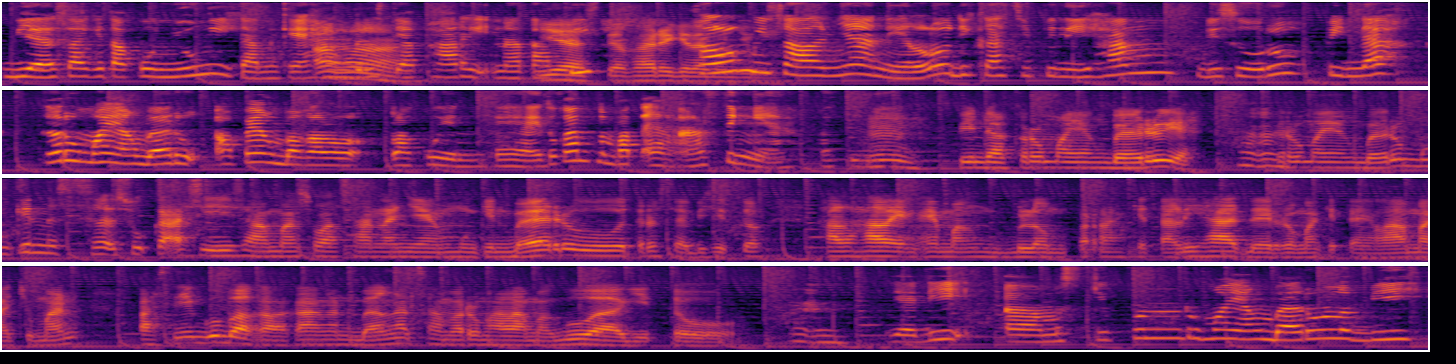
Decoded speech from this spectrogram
biasa kita kunjungi kan, kayak hampir Aha. setiap hari. Nah, Iya, tapi setiap hari kita kalau kunjungi. misalnya nih lo dikasih pilihan disuruh pindah ke rumah yang baru, apa yang bakal lo lakuin? Kayak itu kan tempat yang asing ya pastinya. Hmm, pindah ke rumah yang baru ya. Ke rumah yang baru mungkin suka sih sama suasananya yang mungkin baru. Terus habis itu hal-hal yang emang belum pernah kita lihat dari rumah kita yang lama. Cuman pastinya gue bakal kangen banget sama rumah lama gue gitu. Mm-mm. Jadi eh, meskipun rumah yang baru lebih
